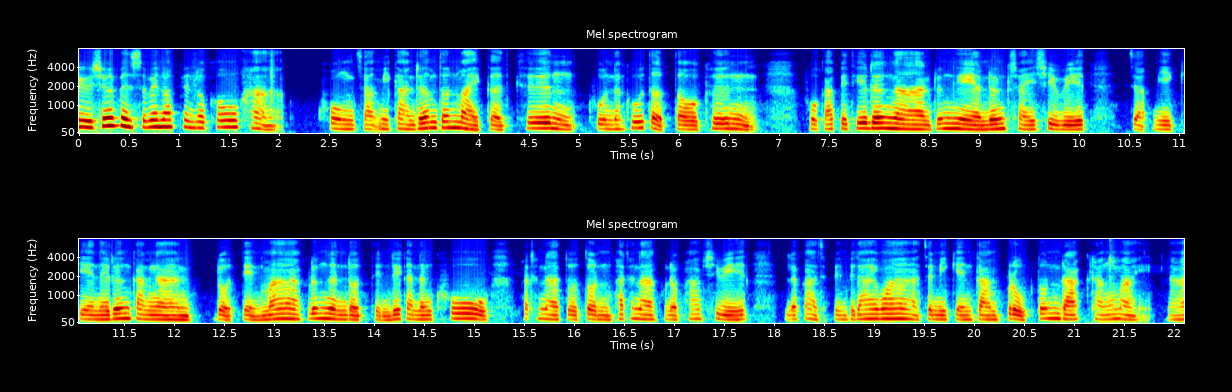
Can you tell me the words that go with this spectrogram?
ฟิวเจอร์เป็น Seven of Pentacles ค่ะ คงจะมีการเริ่มต้นใหม่เกิดขึ้น คุณทั้งคู่เติบโตขึ้น โฟกัสไปที่เรื่องงาน เรื่องเงินเรื่องใช้ชีวิต จะมีเกณฑ์ในเรื่องการงานโดดเด่นมาก เรื่องเงินโดดเด่นด้วยกันทั้งคู่ พัฒนาตัวตน พัฒนาคุณภาพชีวิต แล้วก็อาจจะเป็นไปได้ว่าจะมีเกณฑ์การปลูกต้นรักครั้งใหม่นะ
